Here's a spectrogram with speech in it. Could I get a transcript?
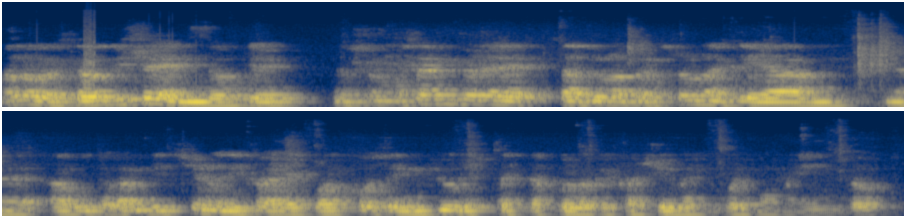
Allora, stavo dicendo che sono sempre stato una persona che ha, eh, ha avuto l'ambizione di fare qualcosa in più rispetto a quello che faceva in quel momento.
